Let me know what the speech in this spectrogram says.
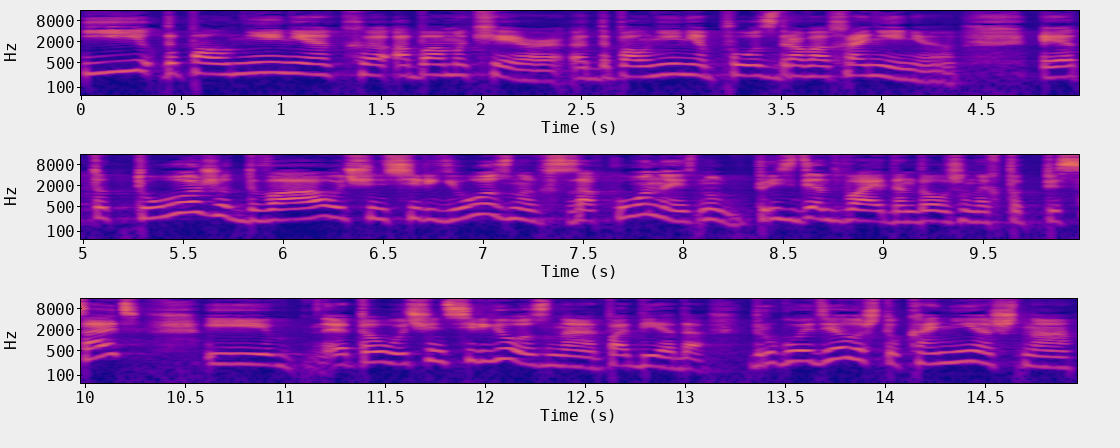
и дополнение к Obamacare, дополнение по здравоохранению. Это тоже два очень серьезных закона. Ну, президент Байден должен их подписать, и это очень серьезная победа. Другое дело, что, конечно,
